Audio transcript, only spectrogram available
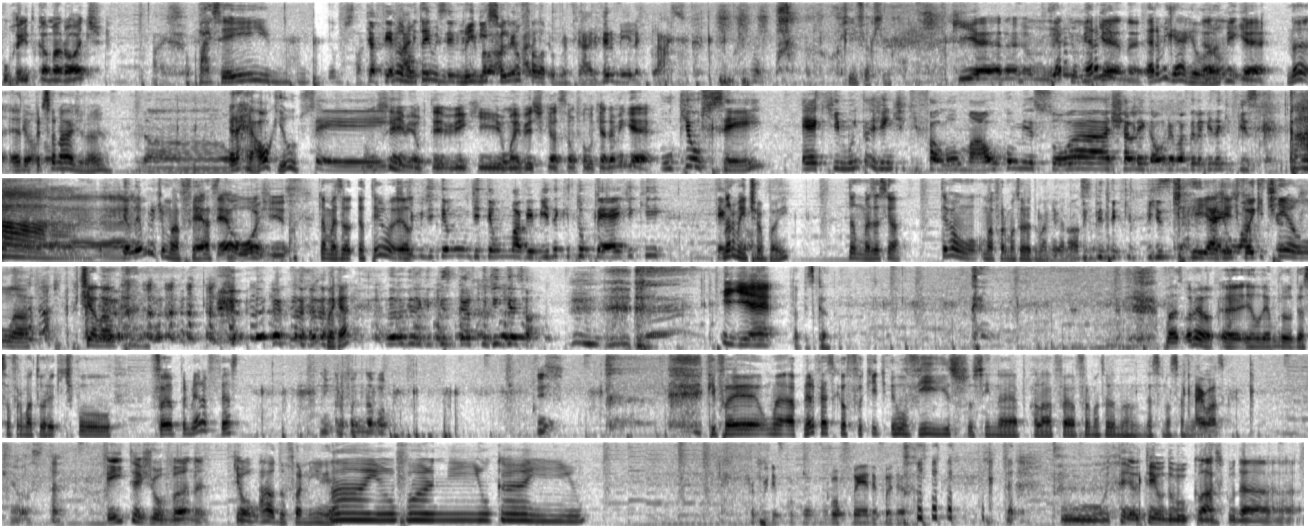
O rei do camarote. Ai, Pai, esse aí. Deu um saco. que a Ferrari não, não tem, que ser- no tem que início ele a não fala pra A mim. Ferrari vermelha, clássica. Horrível aquilo, cara. Que era, E era, que o era, Miguel, Mi- né? era Miguel aquilo, Era né? um Miguel. Não, era Eu personagem, né? Não. Era real aquilo? Não sei. Não sei, meu. Teve que uma investigação falou que era Miguel. O que eu sei é que muita gente que falou mal começou a achar legal o negócio da bebida que pisca. Cara, eu lembro de uma festa. Até hoje isso. Não, mas eu, eu tenho. eu- Tipo, de ter, um, de ter uma bebida que tu pede que. Tem Normalmente champanhe. Não, mas assim, ó. Teve um- uma formatura de uma amiga nossa. Bebida que pisca. E a gente foi que Ayahuasca. tinha um lá. Tinha lá o. Como é que é? Uma bebida que pisca, o cara ficou o dia inteiro assim, ó. Tá piscando. Mas, ô meu, é, eu lembro dessa formatura que, tipo, foi a primeira festa. Microfone na boca. Isso. Que foi uma, a primeira festa que eu fui que eu vi isso, assim, na época lá. Foi a formatura no- dessa nossa amiga. Ayahuasca. Negócio, tá. Eita, Giovana, que é o. Ah, o do forninho aí. Ai, o forninho caiu. A guria ficou com ficou fanha depois dela. O, tem, eu tenho do clássico da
